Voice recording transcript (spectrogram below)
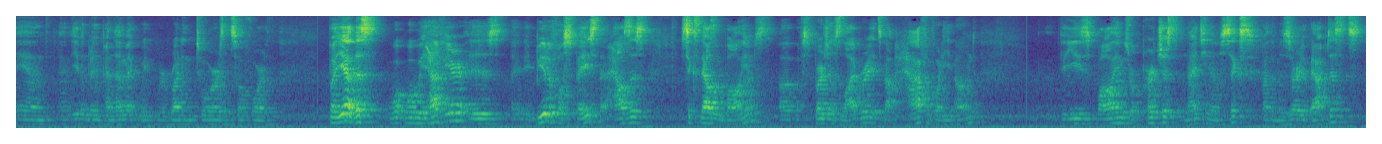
and and even during the pandemic, we, we're running tours and so forth. But yeah, this what, what we have here is a, a beautiful space that houses six thousand volumes of, of Spurgeon's library. It's about half of what he owned. These volumes were purchased in 1906 by the Missouri Baptists.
